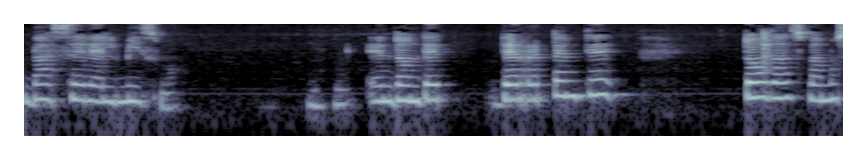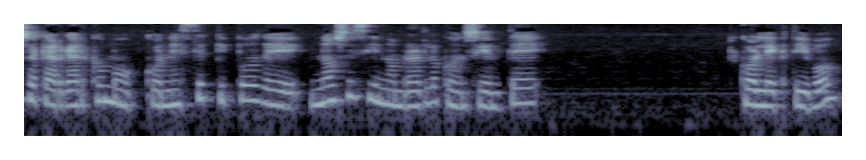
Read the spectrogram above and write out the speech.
va a ser el mismo, en donde de repente todas vamos a cargar como con este tipo de, no sé si nombrarlo consciente colectivo,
